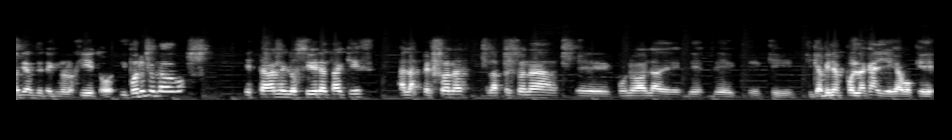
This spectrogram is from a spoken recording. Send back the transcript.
áreas de tecnología y todo. Y por otro lado, estaban en los ciberataques a las personas, a las personas, eh, uno habla de, que, caminan por la calle, digamos, que,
